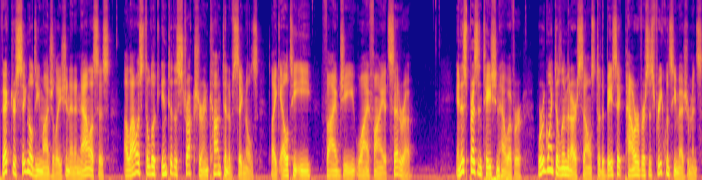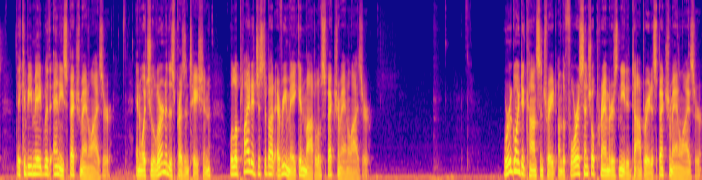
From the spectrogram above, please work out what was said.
Vector signal demodulation and analysis allow us to look into the structure and content of signals like LTE, 5G, Wi-Fi, etc. In this presentation, however, we're going to limit ourselves to the basic power versus frequency measurements that can be made with any spectrum analyzer, and what you learn in this presentation will apply to just about every make and model of spectrum analyzer. We're going to concentrate on the four essential parameters needed to operate a spectrum analyzer.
